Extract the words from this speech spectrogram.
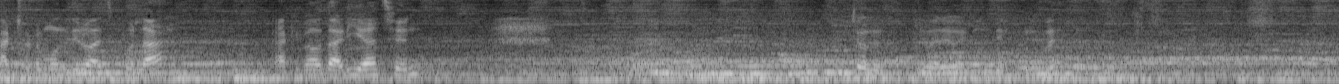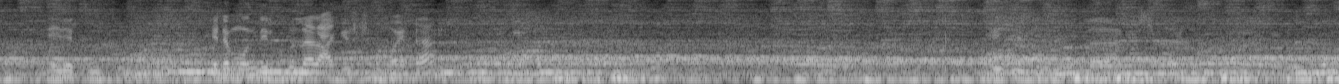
আর ছোট মন্দিরও আজ খোলা। কাকিমাও দাঁড়িয়ে আছেন। চলুন, এবারে ওই মন্দির খুলবে। এই দেখুন, এটা মন্দির খোলার আগের সময়টা। এই যে মন্দির খোলার আগের সময়টা।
